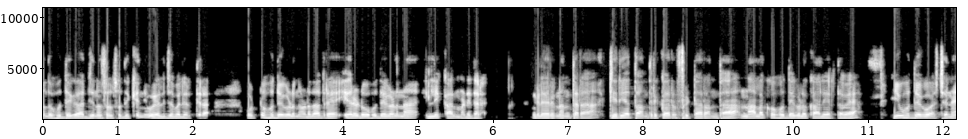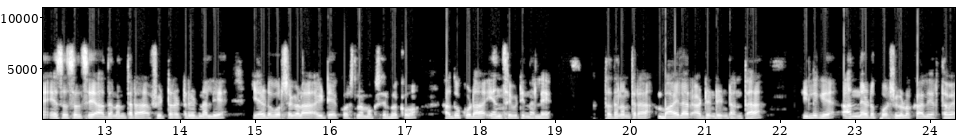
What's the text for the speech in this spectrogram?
ಒಂದು ಹುದ್ದೆಗೆ ಅರ್ಜಿನ ಸಲ್ಲಿಸೋದಕ್ಕೆ ನೀವು ಎಲಿಜಿಬಲ್ ಇರ್ತೀರ. ಒಟ್ಟು ಹುದ್ದೆಗಳು ನೋಡೋದಾದ್ರೆ ಎರಡು ಹುದ್ದೆಗಳನ್ನ ಇಲ್ಲಿ ಕಾಲ್ ಮಾಡಿದ್ದಾರೆ. ಗೆಳೆಯರ, ನಂತರ ಕಿರಿಯ ತಾಂತ್ರಿಕರ್ ಫಿಟ್ಟರ್ ಅಂತ ನಾಲ್ಕು ಹುದ್ದೆಗಳು ಖಾಲಿ ಇರ್ತವೆ. ಈ ಹುದ್ದೆಗೂ ಅಷ್ಟೇ ಎಸ್ ಎಸ್ ಎಲ್ ಸಿ ಆದ ನಂತರ ಫಿಟ್ಟರ್ ಟ್ರೇಡ್ನಲ್ಲಿ ಎರಡು ವರ್ಷಗಳ ಐ ಟಿ ಐ ಕೋರ್ಸ್ನ ಮುಗಿಸಿರ್ಬೇಕು. ಅದು ಕೂಡ ಎನ್ ಸಿ ವಿ ಟಿನಲ್ಲಿ ತದನಂತರ ಬಾಯ್ಲರ್ ಅಟೆಂಡೆಂಟ್ ಅಂತ ಇಲ್ಲಿಗೆ ಹನ್ನೆರಡು ಪೋಸ್ಟ್ಗಳು ಖಾಲಿ ಇರ್ತವೆ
